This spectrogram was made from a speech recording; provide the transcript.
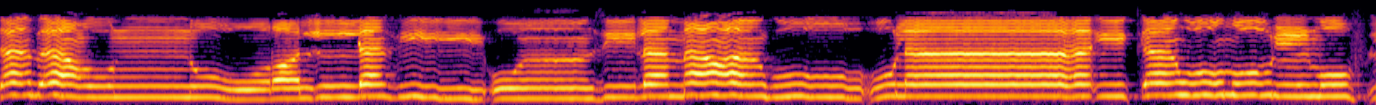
وَاتَّبَعُوا النُّورَ الَّذِي أُنزِلَ مَعَهُ أُولَئِكَ هُمُ الْمُفْلِحُونَ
